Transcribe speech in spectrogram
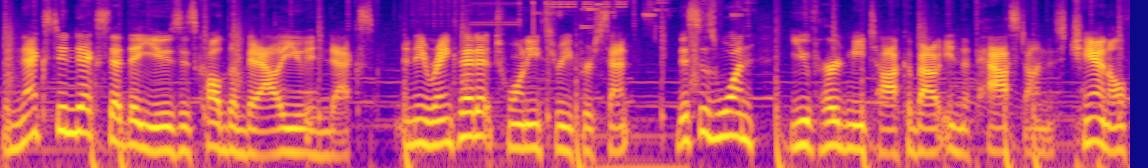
The next index that they use is called the value index, and they rank that at 23%. This is one you've heard me talk about in the past on this channel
